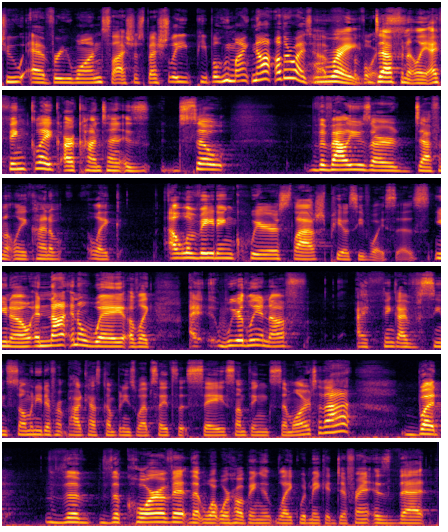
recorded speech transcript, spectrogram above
to everyone, slash especially people who might not otherwise have a right definitely i think like our content is so the values are definitely kind of like elevating queer slash poc voices you know and not in a way of like I, weirdly enough i think i've seen so many different podcast companies websites that say something similar to that but the the core of it that what we're hoping like would make it different is that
